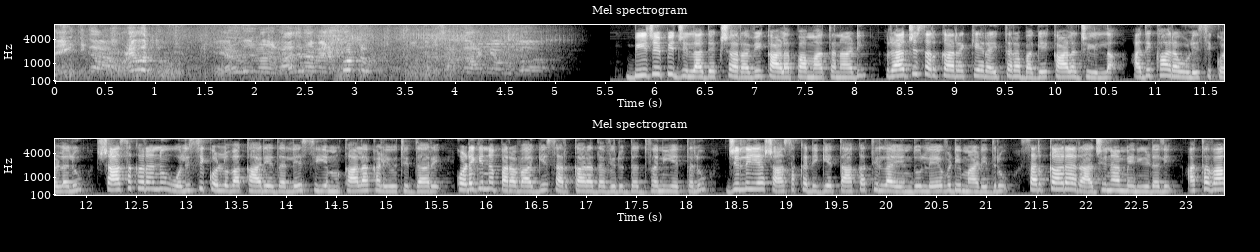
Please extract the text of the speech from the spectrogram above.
ನೈತಿಕ ಹೊಣೆ ಹೊತ್ತು ಎರಡು ಜನ ರಾಜೀನಾಮೆಯನ್ನು ಕೊಟ್ಟು ಮುಂದಿನ ಸರ್ಕಾರಕ್ಕೆ ಅವರು ಬ- ಬಿಜೆಪಿ ಜಿಲ್ಲಾಧ್ಯಕ್ಷ ರವಿ ಕಾಳಪ್ಪ ಮಾತನಾಡಿ, ರಾಜ್ಯ ಸರ್ಕಾರಕ್ಕೆ ರೈತರ ಬಗ್ಗೆ ಕಾಳಜಿ ಇಲ್ಲ. ಅಧಿಕಾರ ಉಳಿಸಿಕೊಳ್ಳಲು ಶಾಸಕರನ್ನು ಒಲಿಸಿಕೊಳ್ಳುವ ಕಾರ್ಯದಲ್ಲೇ ಸಿಎಂ ಕಾಲ ಕಳೆಯುತ್ತಿದ್ದಾರೆ. ಕೊಡಗಿನ ಪರವಾಗಿ ಸರ್ಕಾರದ ವಿರುದ್ಧ ಧ್ವನಿ ಎತ್ತಲು ಜಿಲ್ಲೆಯ ಶಾಸಕರಿಗೆ ತಾಕತ್ತಿಲ್ಲ ಎಂದು ಲೇವಡಿ ಮಾಡಿದ್ರು. ಸರ್ಕಾರ ರಾಜೀನಾಮೆ ನೀಡಲಿ ಅಥವಾ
